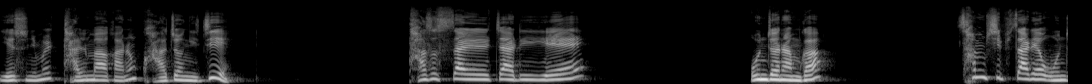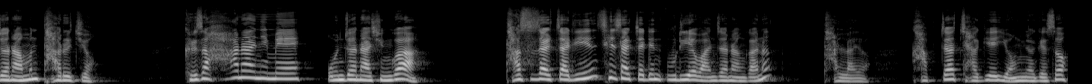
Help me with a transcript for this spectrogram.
예수님을 닮아가는 과정이지 다섯 살짜리의 온전함과 30살의 온전함은 다르죠. 그래서 하나님의 온전하심과 다섯 살짜리인 세 살짜리인 우리의 완전함과는 달라요. 각자 자기의 영역에서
